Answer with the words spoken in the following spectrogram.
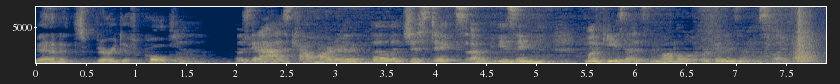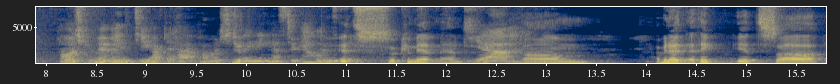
and it's very difficult. Yeah. I was gonna ask how hard are the logistics of using monkeys as model organisms? Like, how much commitment do you have to have? How much It- training has to go into it? It's a commitment. Yeah. Um, I mean, I, I think it's. Uh,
